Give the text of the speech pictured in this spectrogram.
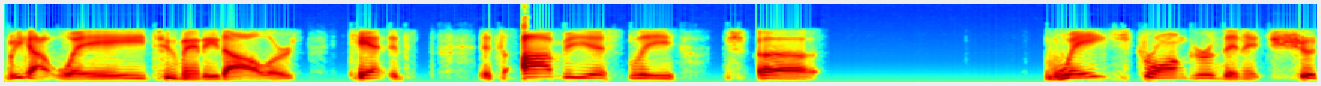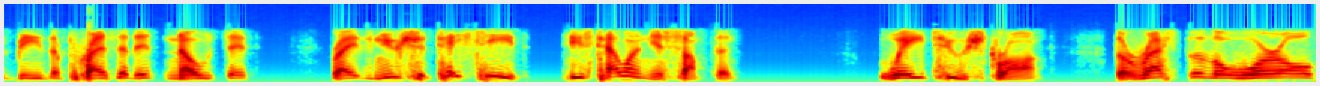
We got way too many dollars. Can't it's it's obviously uh, way stronger than it should be. The president knows it, right? And you should take heed. He's telling you something. Way too strong. The rest of the world,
